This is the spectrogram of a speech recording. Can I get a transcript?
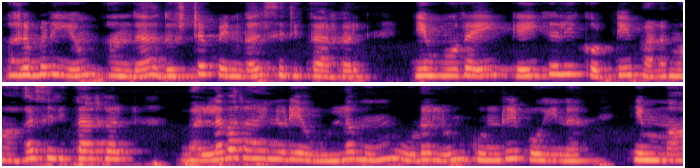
மறுபடியும் அந்த துஷ்ட பெண்கள் சிரித்தார்கள். இம்முறை கைகளை கொட்டி பலமாக சிரித்தார்கள். வல்லவராயனுடைய உள்ளமும் உடலும் குன்றி போயின. இம்மா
